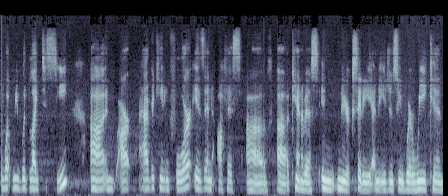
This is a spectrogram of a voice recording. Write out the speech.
What we would like to see uh, and are advocating for is an office of uh, cannabis in New York City, an agency where we can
